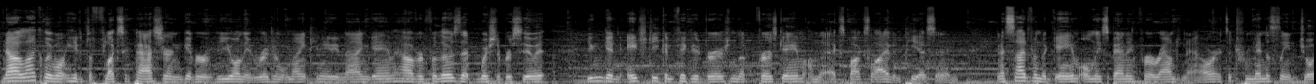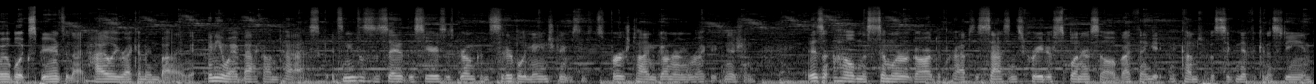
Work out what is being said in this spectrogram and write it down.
Now, I likely won't heat up the flux capacitor and give a review on the original 1989 game, however, for those that wish to pursue it, you can get an HD configured version of the first game on the Xbox Live and PSN. And aside from the game only spanning for around an hour, it's a tremendously enjoyable experience and I'd highly recommend buying it. Anyway, back on task. It's needless to say that the series has grown considerably mainstream since its first time garnering recognition. It isn't held in a similar regard to perhaps Assassin's Creed or Splinter Cell, but I think it, it comes with a significant esteem.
